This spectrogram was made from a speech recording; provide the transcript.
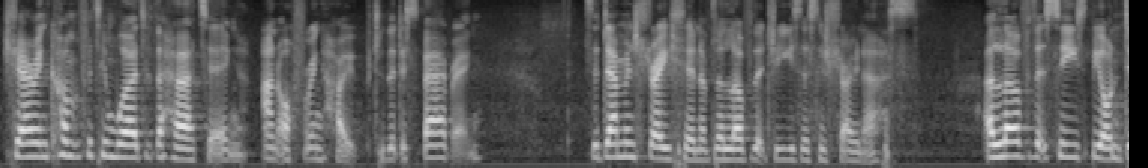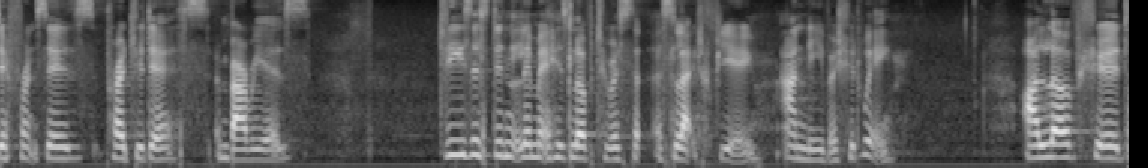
sharing comfort in words of the hurting, and offering hope to the despairing. It's a demonstration of the love that Jesus has shown us, a love that sees beyond differences, prejudice, and barriers. Jesus didn't limit his love to a, select few, and neither should we. Our love should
